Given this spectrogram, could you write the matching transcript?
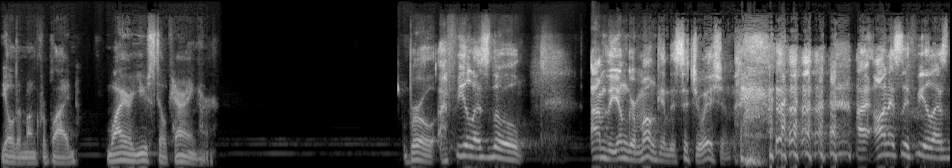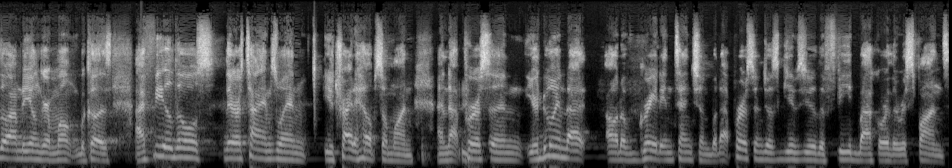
the older monk replied. Why are you still carrying her? Bro, I feel as though I'm the younger monk in this situation. I honestly feel as though I'm the younger monk because I feel those there are times when you try to help someone and that person you're doing that out of great intention, but that person just gives you the feedback or the response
